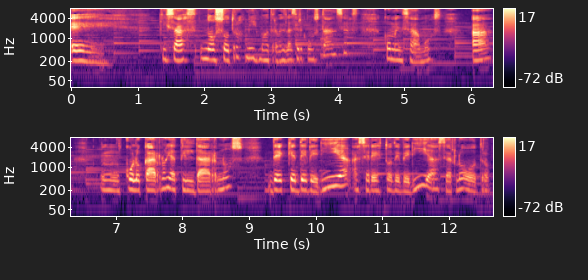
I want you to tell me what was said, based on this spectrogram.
eh, quizás nosotros mismos a través de las circunstancias comenzamos a mm, colocarnos y a tildarnos de que debería hacer esto, debería hacer lo otro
